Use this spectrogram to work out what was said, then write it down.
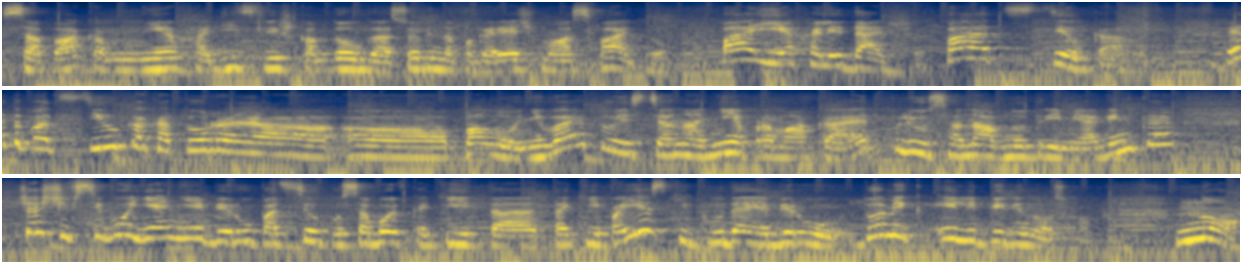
собакам не ходить слишком долго, особенно по горячему асфальту. Поехали дальше. Подстилка. Это подстилка, которая э, баллоневая, то есть она не промокает, плюс она внутри мягонькая. Чаще всего я не беру подстилку с собой в какие-то такие поездки, куда я беру домик или переноску. Но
